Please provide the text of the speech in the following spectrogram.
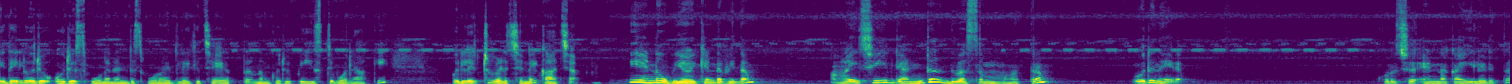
ഏതെങ്കിലും ഒരു ഒരു സ്പൂണോ രണ്ട് സ്പൂണോ ഇതിലേക്ക് ചേർത്ത് നമുക്കൊരു പേസ്റ്റ് പോലെ ആക്കി ഒരു ലിറ്റർ വെളിച്ചെണ്ണ കാച്ചാം. ഈ എണ്ണ ഉപയോഗിക്കേണ്ട വിധം ആഴ്ചയിൽ രണ്ട് ദിവസം മാത്രം ഒരു നേരം കുറച്ച് എണ്ണ കയ്യിലെടുത്ത്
